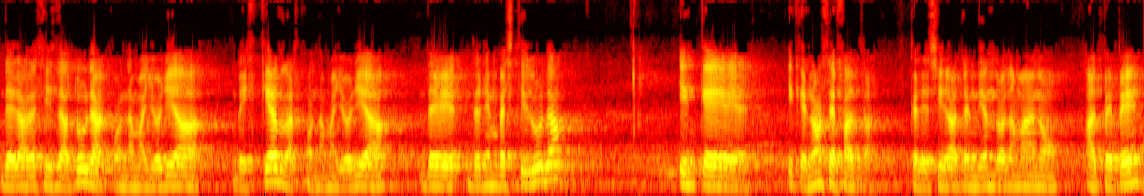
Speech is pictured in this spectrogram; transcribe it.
de la legislatura con la mayoría de izquierdas, con la mayoría de, de la investidura y que, y que no hace falta que le siga tendiendo la mano al PP.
